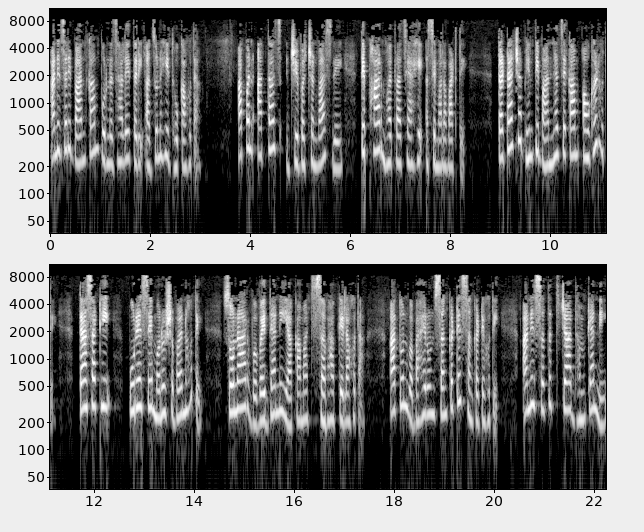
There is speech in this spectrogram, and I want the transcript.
आणि जरी बांधकाम पूर्ण झाले तरी अजूनही धोका होता. आपण आताच जे वचन वाचले ते फार महत्त्वाचे आहे असे मला वाटते. तटाच्या भिंती बांधण्याचे काम अवघड होते. त्यासाठी पुरेसे मनुष्यबळ नव्हते. सोनार व वैद्यांनी या कामात सहभाग केला होता. आतून व बाहेरून संकटेच संकटे होती. आणि सततच्या धमक्यांनी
